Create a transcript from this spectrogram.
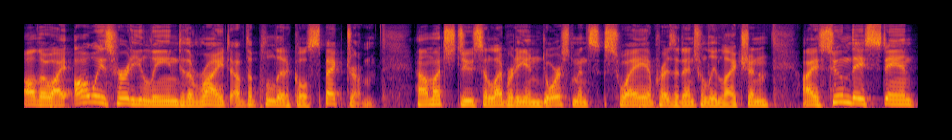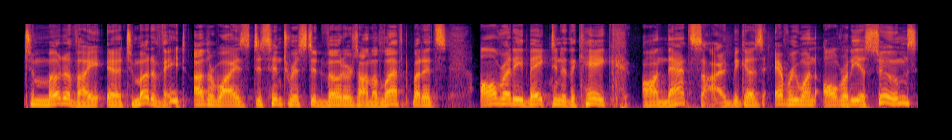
Although I always heard he leaned to the right of the political spectrum. How much do celebrity endorsements sway a presidential election? I assume they stand to motivate uh, to motivate otherwise disinterested voters on the left, but it's already baked into the cake on that side because everyone already assumes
